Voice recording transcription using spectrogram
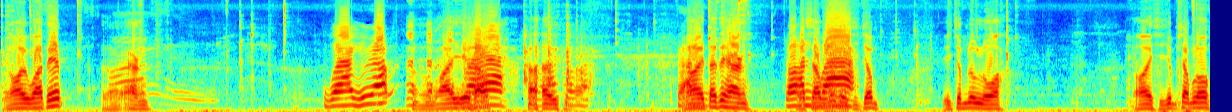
Rồi qua tiếp. Rồi ăn. Qua dữ lắm. Qua gì qua. không ừ. rồi rồi tới thứ hằng rồi anh xong qua. chị chum. Chị chum luôn lùa. Rồi chị chum xong luôn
